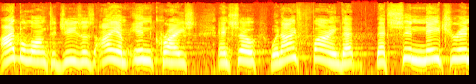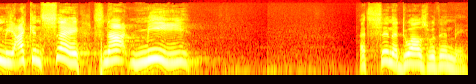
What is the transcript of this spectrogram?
I belong to Jesus. I am in Christ. And so when I find that, that sin nature in me, I can say, it's not me, that's sin that dwells within me.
